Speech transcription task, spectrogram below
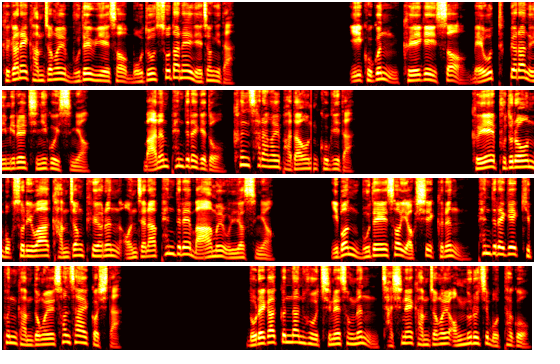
그간의 감정을 무대 위에서 모두 쏟아낼 예정이다. 이 곡은 그에게 있어 매우 특별한 의미를 지니고 있으며 많은 팬들에게도 큰 사랑을 받아온 곡이다. 그의 부드러운 목소리와 감정 표현은 언제나 팬들의 마음을 울렸으며 이번 무대에서 역시 그는 팬들에게 깊은 감동을 선사할 것이다. 노래가 끝난 후 진해성은 자신의 감정을 억누르지 못하고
